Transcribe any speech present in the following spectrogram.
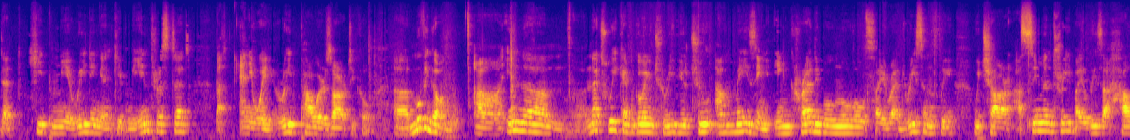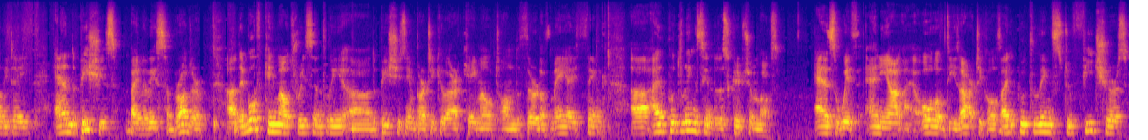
that keep me reading and keep me interested. But anyway, read Power's article. Uh, moving on, uh, in um, next week I'm going to review two amazing, incredible novels I read recently, which are Asymmetry by Lisa Halliday and The Pisces by Melissa Broder. Uh, they both came out recently, uh, The Pisces in particular came out on the 3rd of May, I think. Uh, I'll put links in the description box as with any all of these articles, I put links to features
